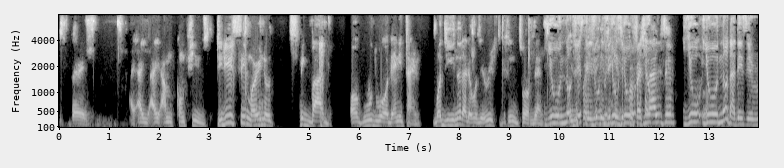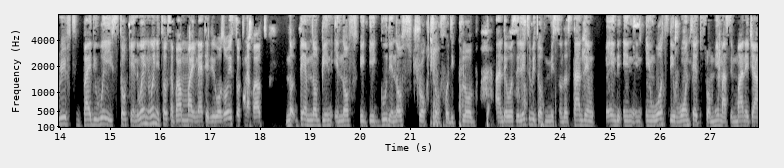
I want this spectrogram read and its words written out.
with Perez. I, I, I am confused. Did you see Mourinho speak bad of Woodward anytime? But do you know that there was a rift between the two of them? You will know. Is Listen, it, is, you, is, it- you, is it you, you, professionalism? you you will know that there's a rift by the way he's talking. When when he talks about Man United, he was always talking about not them not being enough a, a good enough structure for the club, and there was a little bit of misunderstanding in, in in in what they wanted from him as a manager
